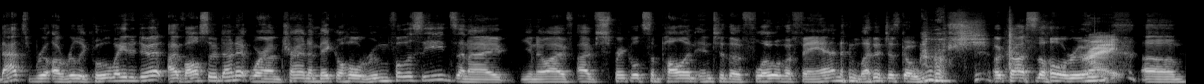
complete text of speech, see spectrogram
that's re- a really cool way to do it. I've also done it where I'm trying to make a whole room full of seeds, and I, you know, I've I've sprinkled some pollen into the flow of a fan and let it just go whoosh across the whole room. Right. Um,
